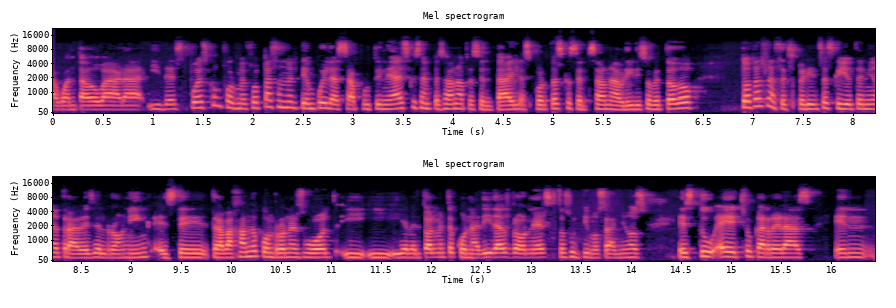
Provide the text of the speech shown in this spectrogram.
aguantado vara. Y después conforme fue pasando el tiempo y las oportunidades que se empezaron a presentar y las puertas que se empezaron a abrir y sobre todo todas las experiencias que yo he tenido a través del running, este, trabajando con Runners World y, eventualmente con Adidas Runners estos últimos años, he hecho carreras en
